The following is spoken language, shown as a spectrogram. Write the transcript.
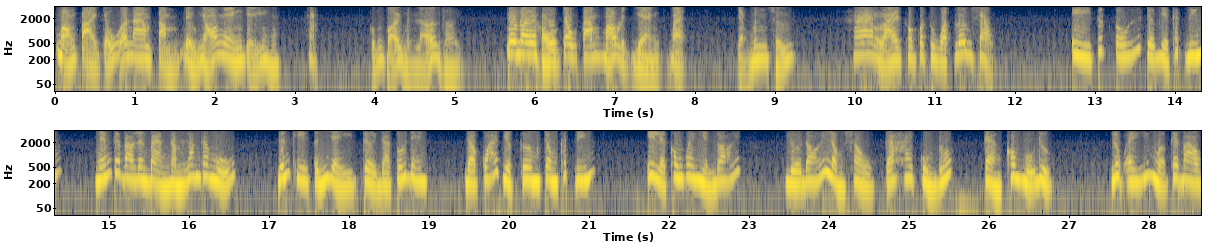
Bọn tài chủ ở Nam Tầm đều nhỏ nghe vậy Cũng bởi mình lỡ lời. Nếu nơi Hồ Châu Tam Bảo là vàng bạc và minh sử, há lại không có thu hoạch lớn sao? Y tức tối trở về khách điếm, ném cái bao lên bàn nằm lăn ra ngủ. Đến khi tỉnh dậy trời đã tối đen, đã quá giờ cơm trong khách điếm. Y lại không quen nhịn đói, lửa đói lòng sầu cả hai cùng đốt, càng không ngủ được. Lúc ấy mở cái bao,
